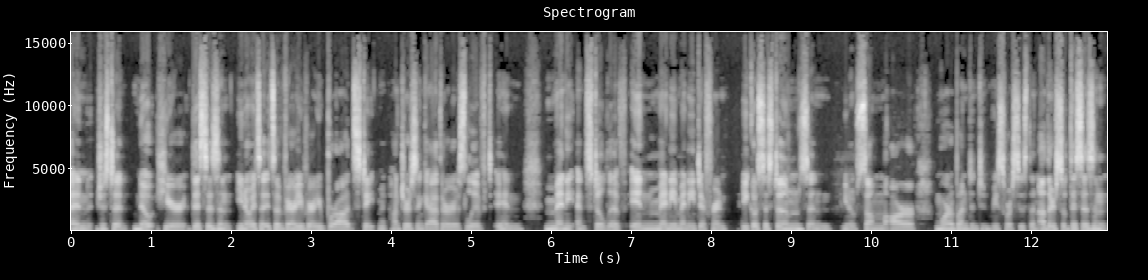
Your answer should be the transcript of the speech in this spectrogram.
And just a note here, this isn't, you know, it's a, it's a very, very broad statement. Hunters and gatherers lived in many, and still live in many, many different ecosystems. And, you know, some are more abundant in resources than others. So this isn't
